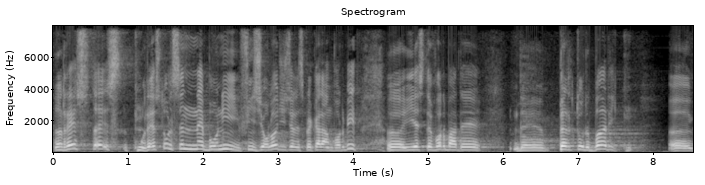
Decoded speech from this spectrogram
În, rest, în restul sunt nebunii fiziologice despre care am vorbit. Uh, este vorba de, de perturbări uh,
